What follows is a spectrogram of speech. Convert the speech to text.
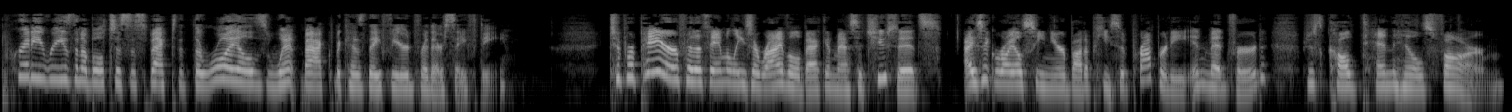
pretty reasonable to suspect that the Royalls went back because they feared for their safety. To prepare for the family's arrival back in Massachusetts, Isaac Royall Sr. bought a piece of property in Medford, which is called Ten Hills Farm.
